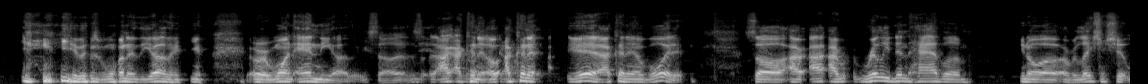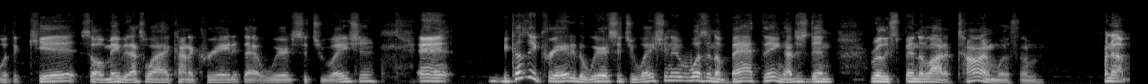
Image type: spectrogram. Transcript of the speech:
it was one or the other, you know, or one and the other. So was- I, I couldn't, I couldn't, yeah, I couldn't avoid it. So I, I, really didn't have a, you know, a, a relationship with the kid. So maybe that's why I kind of created that weird situation. And because it created a weird situation, it wasn't a bad thing. I just didn't really spend a lot of time with them. And I,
